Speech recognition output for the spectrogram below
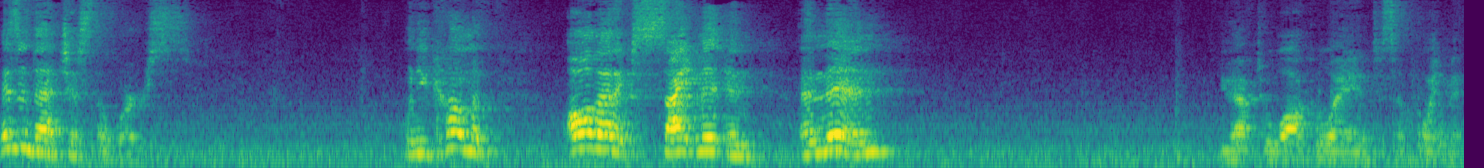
Isn't that just the worst? When you come with all that excitement and, and then you have to walk away in disappointment,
